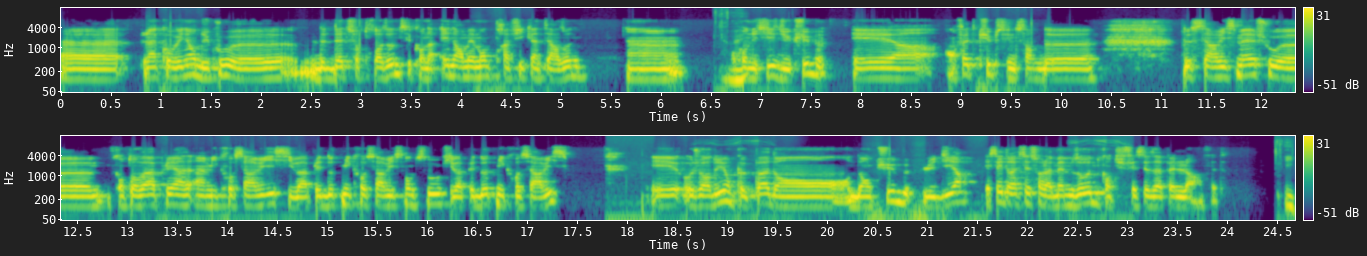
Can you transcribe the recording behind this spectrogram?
L'inconvénient du coup d'être sur trois zones, c'est qu'on a énormément de trafic interzone. Donc on utilise du cube et euh, en fait cube c'est une sorte de, de service mesh où euh, quand on va appeler un, microservice, il va appeler d'autres microservices en dessous, qui va appeler d'autres microservices. Et aujourd'hui on peut pas dans, dans cube lui dire essaye de rester sur la même zone quand tu fais ces appels là en fait il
